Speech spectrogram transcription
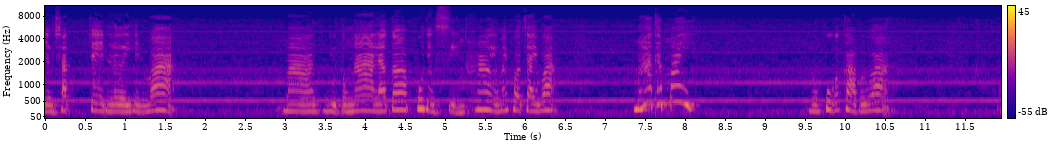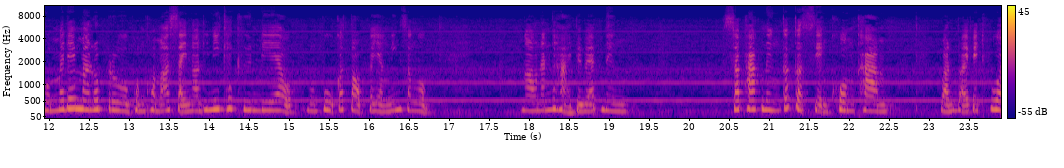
อย่างชัดเจนเลยเห็นว่า มาอยู่ตรงหน้าแล้วก็พูดอย่างเสียงห้าวอย่างไม่พอใจว่า มาทำไม หลวงปู่ก็กล่าวไปว่า ผมไม่ได้มารบรูผมขอมาอาศัยนอนที่นี่แค่คืนเดียว หลวงปู่ก็ตอบไปอย่างนิ่งสงบ เงานั้นก็หายไปแวบหนึ่งสักพักหนึ่งก็เกิดเสียงโคมคามหวั่นไหวไปทั่ว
